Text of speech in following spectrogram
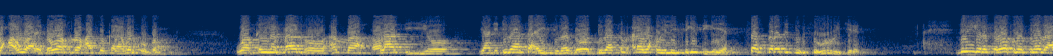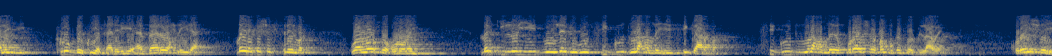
waxa u ahay dhawaaq noocaas oo kalea markuu baxo waa qayla dhaan oo ama colaad iyo yani dhibaato ay timad oo dhibaato macnaha waxa wey laysaga digaya saas daradeed bay u soo ururi jireen nabigana salawatullhi wasalaamu caleyhi rub bay ku yaqaaneen iyo ambaano wax la yidhaah. Mayna ka shakisanayn marka. Waa loo soo ururay markii loo yimid buu nebigu si guud ula hadlay iyo si gaarba si guud buu ula hadlay oo quraysh oo dhan buu ka soo bilaabay. Qurayshay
